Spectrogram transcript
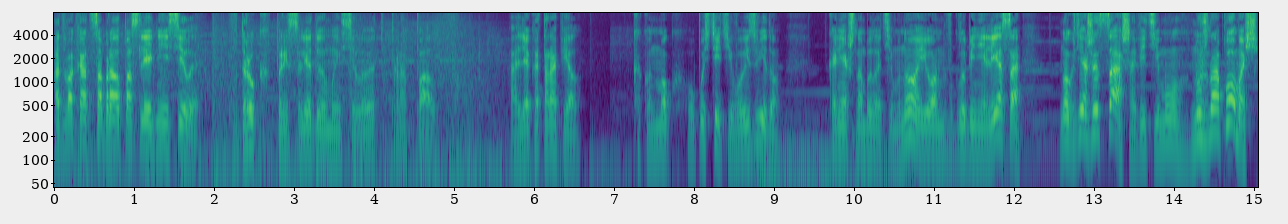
адвокат собрал последние силы. Вдруг преследуемый силуэт пропал. Олег оторопел. Как он мог упустить его из виду? Конечно, было темно, и он в глубине леса, но где же Саша? Ведь ему нужна помощь.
